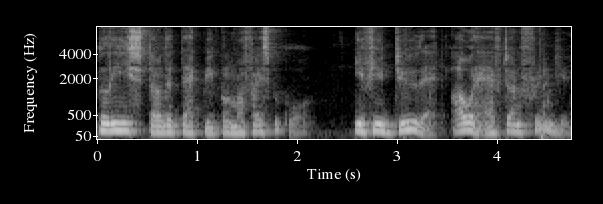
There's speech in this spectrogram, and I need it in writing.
please don't attack people on my Facebook wall. If you do that, I would have to unfriend you."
